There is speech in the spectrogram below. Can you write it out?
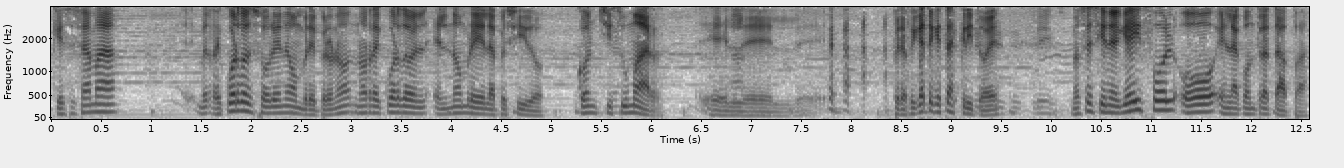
que se llama. me Recuerdo el sobrenombre, pero no, no recuerdo el, el nombre y el apellido. Conchisumar. El, el, eh, pero fíjate que está escrito, ¿eh? No sé si en el gatefold o en la contratapa.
